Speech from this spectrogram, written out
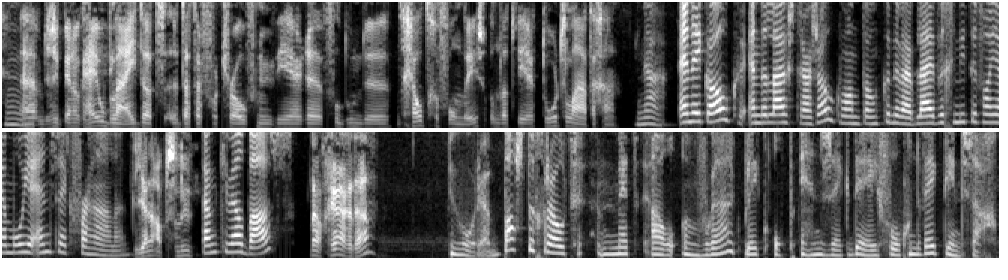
Hmm. Um, dus ik ben ook heel blij dat, dat er voor Trove nu weer uh, voldoende geld gevonden is om dat weer door te laten gaan. Ja, en ik ook. En de luisteraars ook, want dan kunnen wij blijven genieten van jouw mooie NSEC-verhalen. Ja, absoluut. Dankjewel, Bas. Nou, graag gedaan. U hoorde Bas de Groot met al een vooruitblik op NSEC Day volgende week dinsdag.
